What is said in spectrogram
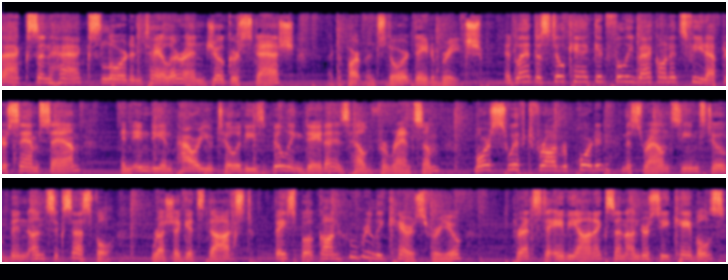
And Hacks, Lord and Taylor, and Joker Stash, a department store data breach. Atlanta still can't get fully back on its feet after SamSam. And Indian Power Utilities billing data is held for ransom. More Swift fraud reported. This round seems to have been unsuccessful. Russia gets doxxed. Facebook on who really cares for you. Threats to avionics and undersea cables.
